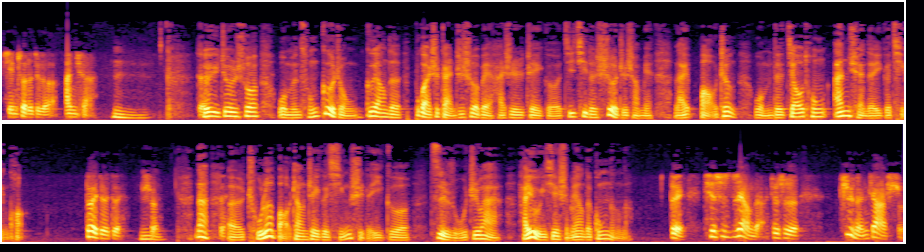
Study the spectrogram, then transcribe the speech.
行车的这个安全。嗯。对所以就是说，我们从各种各样的，不管是感知设备还是这个机器的设置上面，来保证我们的交通安全的一个情况。对对对，是。嗯那呃，除了保障这个行驶的一个自如之外，还有一些什么样的功能呢？对，其实是这样的，就是智能驾驶，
